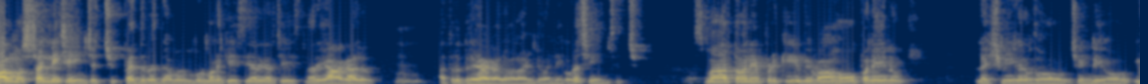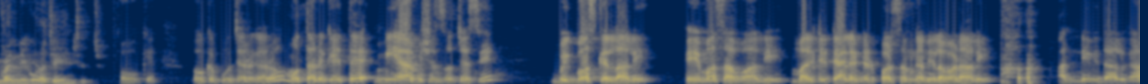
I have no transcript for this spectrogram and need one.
ఆల్మోస్ట్ అన్నీ చేయించవచ్చు పెద్ద పెద్ద మనం ఇప్పుడు మన కేసీఆర్ గారు చేయిస్తున్నారు యాగాలు అతృద్ర యాగాలు అలాంటివన్నీ కూడా చేయించవచ్చు స్మార్థం అనేప్పటికీ వివాహం ఉపనయనం లక్ష్మీ గణపతి హోమం చండీ హోమం ఇవన్నీ కూడా చేయించవచ్చు ఓకే. ఓకే పూజారి గారు మొత్తానికైతే మీ అంబిషన్స్ వచ్చేసి బిగ్ బాస్కి వెళ్ళాలి ఫేమస్ అవ్వాలి మల్టీ టాలెంటెడ్ పర్సన్గా నిలబడాలి. అన్ని విధాలుగా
